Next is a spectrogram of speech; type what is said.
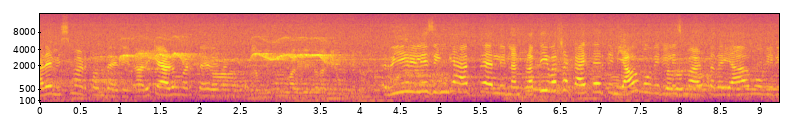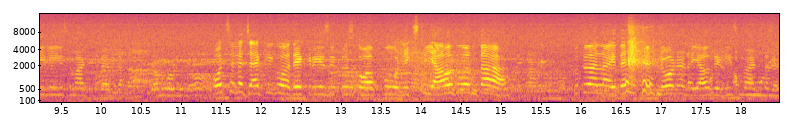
ಅದೇ ಮಿಸ್ ಮಾಡ್ಕೊತಾ ಇದ್ದೀನಿ. ಅದಕ್ಕೆ ಅಡು ಮಾಡ್ತಾ ಇದ್ದೀನಿ ರೀ ರಿಲೀಸ್ ಹಿಂಗೆ ಆಗ್ತಾ ಇರಲಿ. ನಾನು ಪ್ರತಿ ವರ್ಷ ಕಾಯ್ತಾ ಇರ್ತೀನಿ. ಯಾವ ಮೂವಿ ರಿಲೀಸ್ ಮಾಡ್ತಾರೆ, ಯಾವ ಮೂವಿ ರಿಲೀಸ್ ಮಾಡ್ತಾರೆ ಅಂತ. ಹೋದ್ಸಲ ಜಾಕಿಗೂ ಅದೇ ಕ್ರೇಜ್ ಇತ್ತು. ಸೊ ಅಪ್ಪು ನೆಕ್ಸ್ಟ್ ಯಾವುದು ಅಂತ ಕುತೂಹಲ ಇದೆ ನೋಡೋಣ ಯಾವ್ದು ರಿಲೀಸ್ ಮಾಡ್ತಾರೆ?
